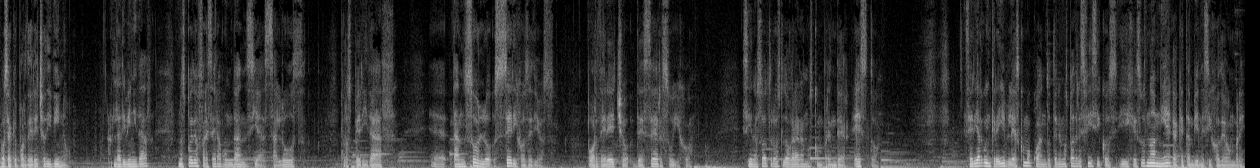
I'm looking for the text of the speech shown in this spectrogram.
O sea que por derecho divino, la divinidad nos puede ofrecer abundancia, salud, prosperidad, eh, tan solo ser hijos de Dios, por derecho de ser su hijo. Si nosotros lográramos comprender esto, sería algo increíble. Es como cuando tenemos padres físicos y Jesús no niega que también es hijo de hombre,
